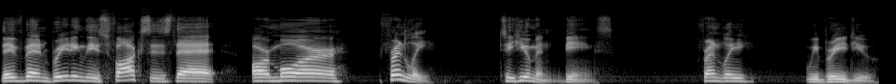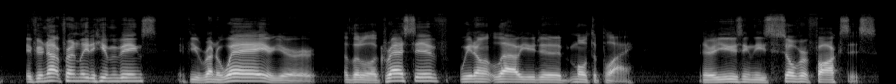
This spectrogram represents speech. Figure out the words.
they've been breeding these foxes that are more friendly to human beings. Friendly, we breed you. If you're not friendly to human beings, if you run away or you're a little aggressive, we don't allow you to multiply. They're using these silver foxes.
